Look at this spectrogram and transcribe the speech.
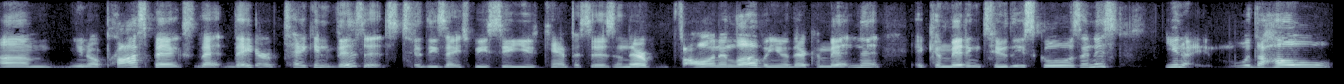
um, you know, prospects that they are taking visits to these HBCU campuses, and they're falling in love. You know, they're committing it, committing to these schools, and it's you know, with the whole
